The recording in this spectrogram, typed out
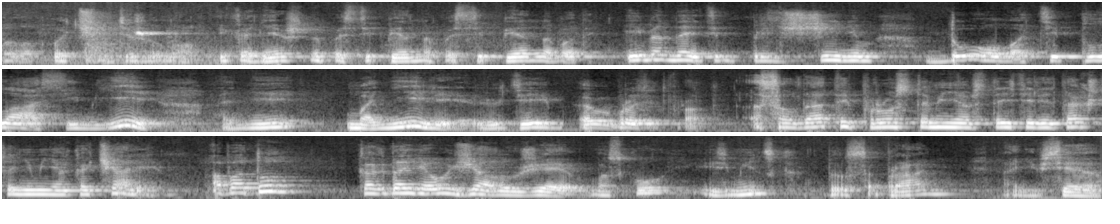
было очень тяжело. И, конечно, постепенно, постепенно, вот именно этим прельщением дома, тепла, семьи, они манили людей бросить фронт. Солдаты просто меня встретили так, что они меня качали. А потом когда я уезжал уже в Москву из Минска, был собрание, они все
